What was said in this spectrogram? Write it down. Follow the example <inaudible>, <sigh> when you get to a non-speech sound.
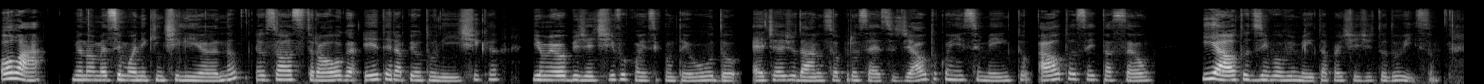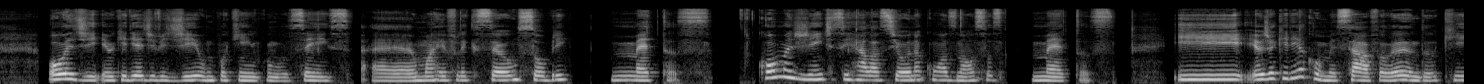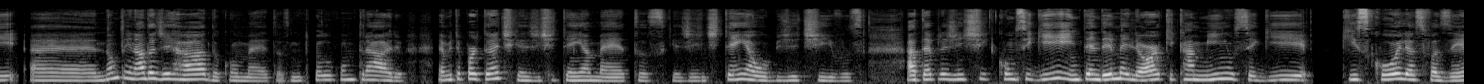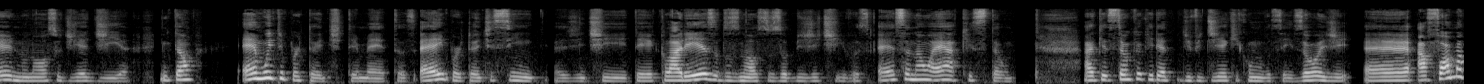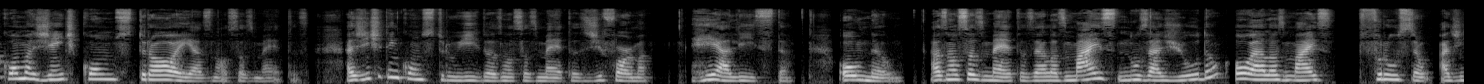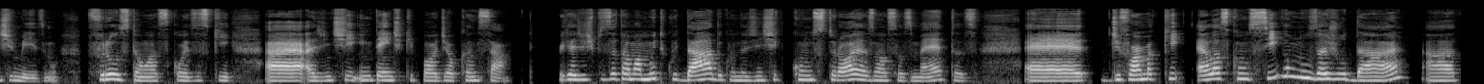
Olá, meu nome é Simone Quintiliano, eu sou astróloga e terapeuta holística e o meu objetivo com esse conteúdo é te ajudar no seu processo de autoconhecimento, autoaceitação e autodesenvolvimento a partir de tudo isso. Hoje eu queria dividir um pouquinho com vocês é, uma reflexão sobre metas. Como a gente se relaciona com as nossas metas. E eu já queria começar falando que é, não tem nada de errado com metas, muito pelo contrário. É muito importante que a gente tenha metas, que a gente tenha objetivos, até para a gente conseguir entender melhor que caminho seguir, que escolhas fazer no nosso dia a dia. Então, é muito importante ter metas, é importante sim a gente ter clareza dos nossos objetivos. Essa não é a questão. A questão que eu queria dividir aqui com vocês hoje é a forma como a gente constrói as nossas metas. A gente tem construído as nossas metas de forma realista ou não? As nossas metas, elas mais nos ajudam ou elas mais frustram a gente mesmo? Frustram as coisas que a, a gente entende que pode alcançar? Porque a gente precisa tomar muito cuidado quando a gente constrói as nossas metas, é, de forma que elas consigam nos ajudar a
